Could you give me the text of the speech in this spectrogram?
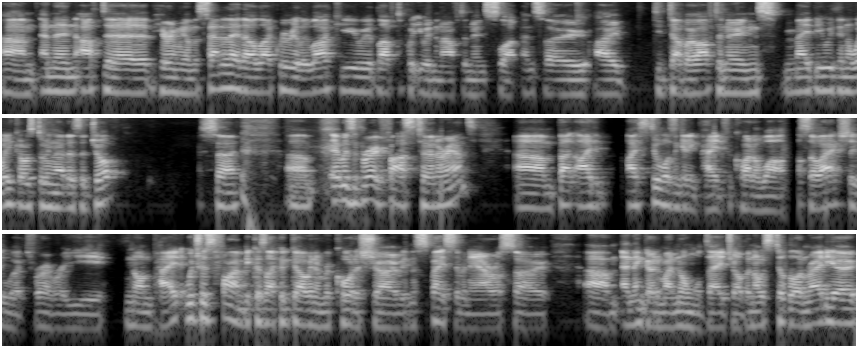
Um, and then after hearing me on the Saturday, they were like, we really like you. We'd love to put you in an afternoon slot. And so I did Dubbo afternoons. Maybe within a week, I was doing that as a job. So um, it was a very fast turnaround, um, but I I still wasn't getting paid for quite a while. So I actually worked for over a year non-paid, which was fine because I could go in and record a show in the space of an hour or so. Um, and then go to my normal day job. And I was still on radio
